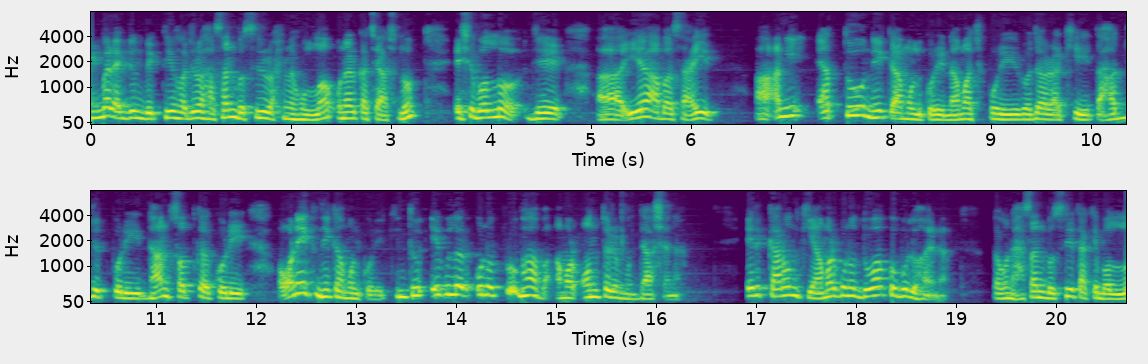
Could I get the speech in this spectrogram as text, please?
একবার একজন ব্যক্তি হজরত হাসান বসরি রাহিমাহুল্লাহ ওনার কাছে আসলো, এসে বলল যে ইয়া আবা সাঈদ আমি এত নেক আমল করি, নামাজ পড়ি, রোজা রাখি, তাহাজ্জুদ পড়ি, দান সৎকার করি, অনেক নেক আমল করি, কিন্তু এগুলোর কোনো প্রভাব আমার অন্তরের মধ্যে আসে না। এর কারণ কি? আমার কোনো দোয়া কবুল হয় না। তখন হাসান বসরি তাকে বলল,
